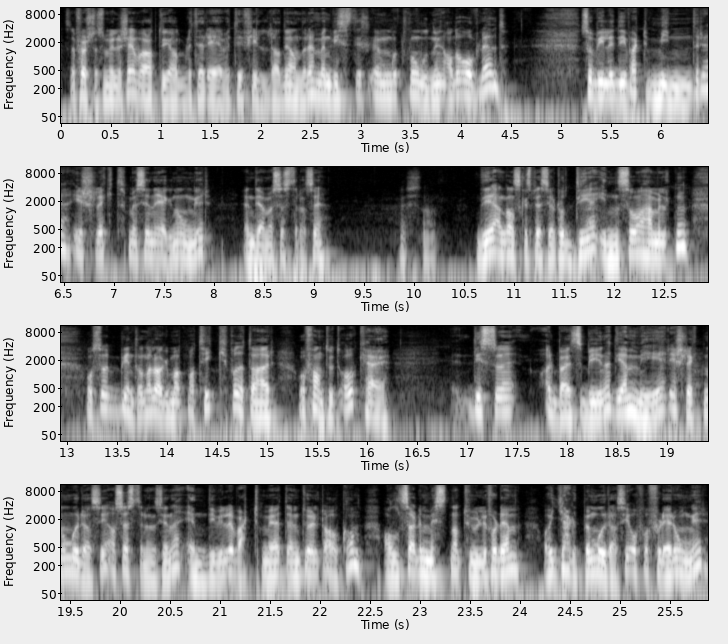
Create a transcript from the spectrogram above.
så Det første som ville skje, var at de hadde blitt revet i filler av de andre. Men hvis de mot formodning hadde overlevd, så ville de vært mindre i slekt med sine egne unger enn de er med søstera si. Det. Det er ganske spesielt, og det innså Hamilton. Og så begynte han å lage matematikk på dette her, og fant ut ok, disse arbeidsbiene de er mer i slekt med mora si av søstrene sine enn de ville vært med et eventuelt avkom. Altså er det mest naturlig for dem å hjelpe mora si å få flere unger,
